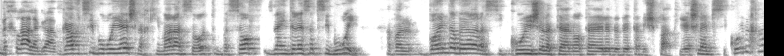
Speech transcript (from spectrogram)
בכלל, אגב. גב ציבורי יש לך, כי מה לעשות? בסוף זה האינטרס הציבורי. אבל בואי נדבר על הסיכוי של הטענות האלה בבית המשפט. יש להם סיכוי בכלל?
